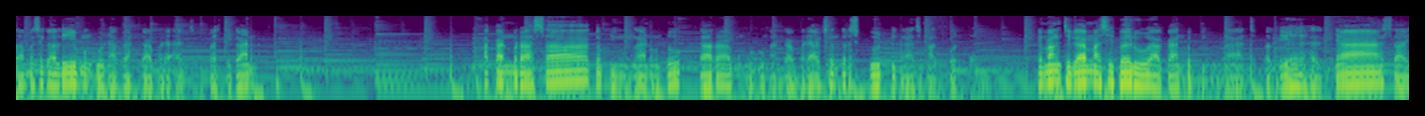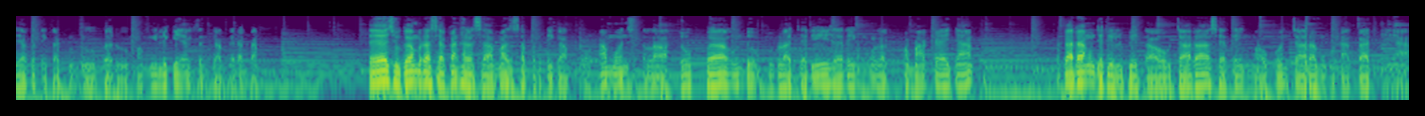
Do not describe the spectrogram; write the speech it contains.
sama sekali menggunakan kamera action pastikan akan merasa kebingungan untuk cara menghubungkan kamera action tersebut dengan smartphone. Memang jika masih baru akan kebingungan seperti halnya saya ketika dulu baru memiliki action kamera kamu. Saya juga merasakan hal sama seperti kamu. Namun setelah coba untuk mempelajari sering memakainya, sekarang menjadi lebih tahu cara setting maupun cara menggunakannya.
